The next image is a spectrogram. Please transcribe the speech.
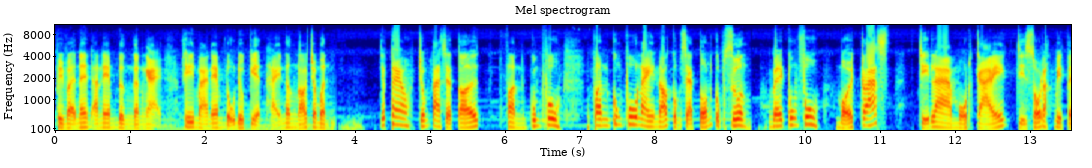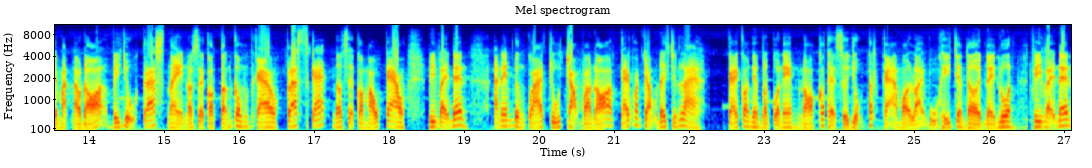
Vì vậy nên anh em đừng ngần ngại khi mà anh em đủ điều kiện hãy nâng nó cho mình. Tiếp theo, chúng ta sẽ tới phần cung phu. Phần cung phu này nó cũng sẽ tốn cục xương. Về cung phu, mỗi class chỉ là một cái chỉ số đặc biệt về mặt nào đó. Ví dụ class này nó sẽ có tấn công cao, class khác nó sẽ có máu cao. Vì vậy nên, anh em đừng quá chú trọng vào nó. Cái quan trọng ở đây chính là cái con nhân vật của anh em nó có thể sử dụng tất cả mọi loại vũ khí trên đời này luôn. Vì vậy nên,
